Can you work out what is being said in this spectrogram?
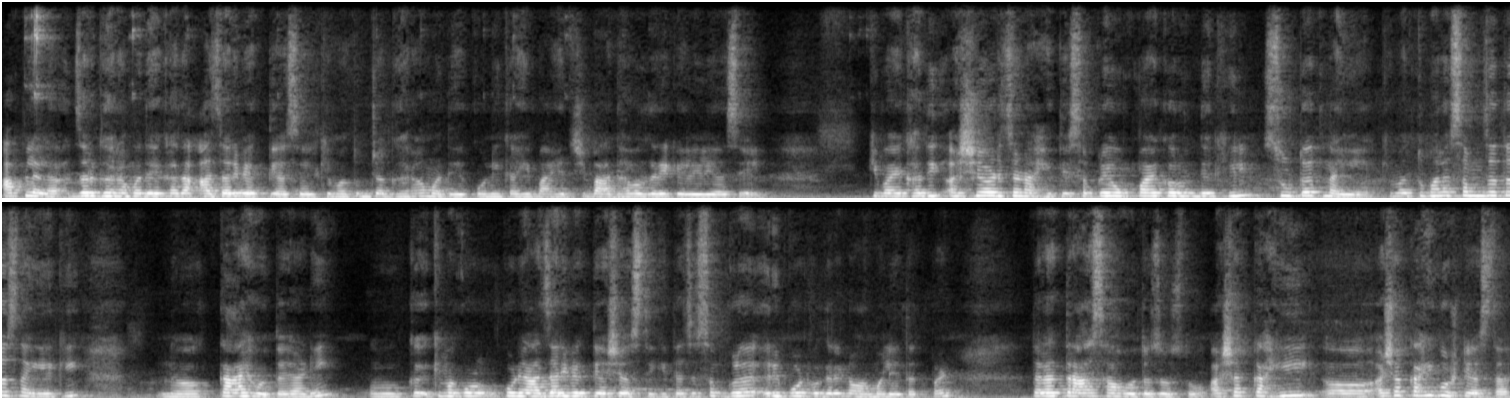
आपल्याला जर घरामध्ये एखादा आजारी व्यक्ती असेल किंवा तुमच्या घरामध्ये कोणी काही बाहेरची बाधा वगैरे केलेली असेल किंवा एखादी अशी अडचण आहे ते सगळे उपाय करून देखील सुटत नाही आहे किंवा तुम्हाला समजतच नाही आहे की काय होतं आहे आणि क- किंवा को कोणी आजारी व्यक्ती अशी असते की त्याचं सगळं रिपोर्ट वगैरे नॉर्मल येतात पण त्याला त्रास हा होतच असतो. अशा काही अशा काही गोष्टी असतात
